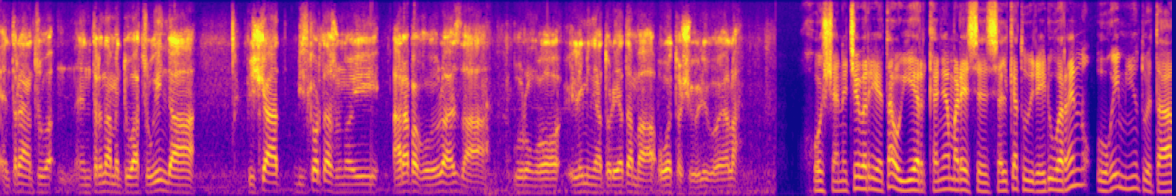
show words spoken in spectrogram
entrenamentu batzu egin, da pixkat bizkortasun hori harapako dula ez, da urungo eliminatoriatan ba hobeto xubiliko gela. Josean Etxeberri eta Oier Kainamarez zelkatu dire irugarren, hogei minutu eta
